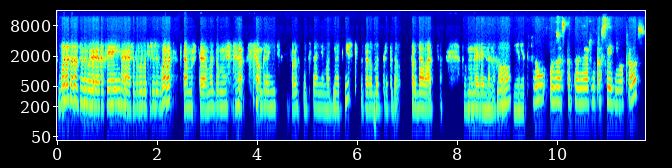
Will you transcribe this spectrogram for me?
Вот, собственно говоря, так что я не знаю, что будет через год, потому что мы думаем, что все ограничится просто написанием одной книжки, которая будет продаваться в магазинах, но нет. Ну, у нас тогда, наверное, последний вопрос.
